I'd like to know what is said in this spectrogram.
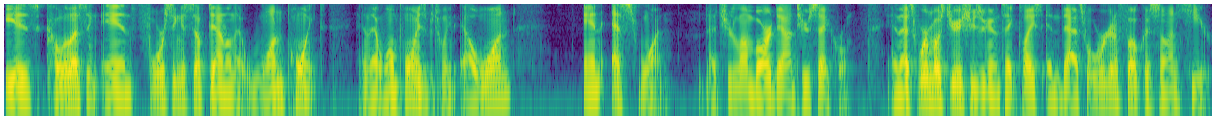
is coalescing and forcing itself down on that one point. And that one point is between L1 and S1. That's your lumbar down to your sacral. And that's where most of your issues are going to take place. And that's what we're going to focus on here.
